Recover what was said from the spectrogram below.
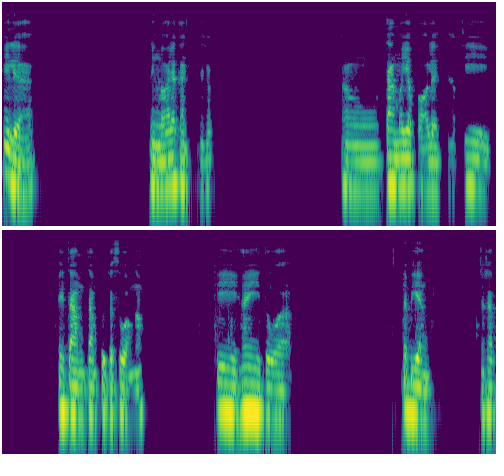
ให้เหลือ 100 แล้วกันนะครับ เอาตามมยพอเลยนะครับที่ ให้ตามตามกฎกระทรวงเนาะที่ให้ตัวระเบียงนะครับ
